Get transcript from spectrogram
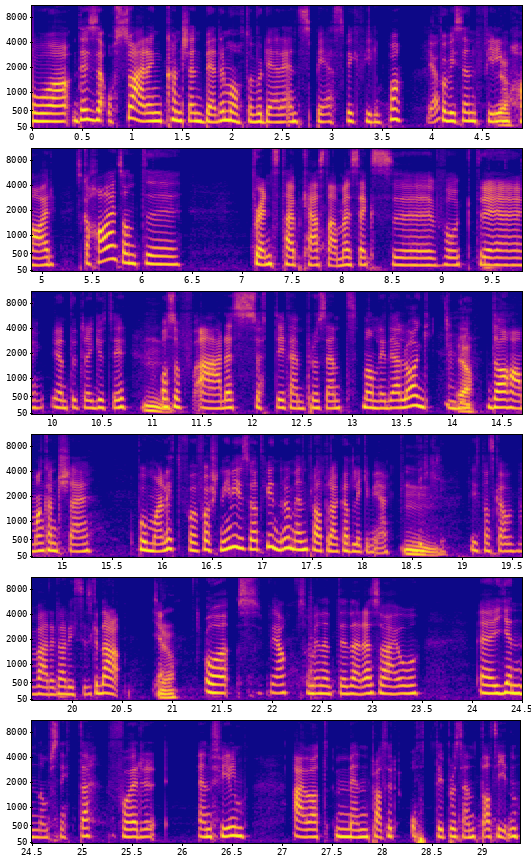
Og det syns jeg også er en, kanskje en bedre måte å vurdere en spesifikk film på. Ja. For hvis en film Ja. har, skal ha et sånt uh, Friends-type cast da, med seks uh, folk, tre jenter, tre gutter, Mm. og så er det 75% mannlig dialog, mm. Ja. da har man kanskje bomma litt. For forskning viser jo at kvinner og menn prater akkurat like mye. Mm. Hvis man skal være realistiske der, da. Ja. Og ja, som jeg nevnte dere, så er jo eh, gjennomsnittet for en film er jo at menn prater 80% av tiden.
